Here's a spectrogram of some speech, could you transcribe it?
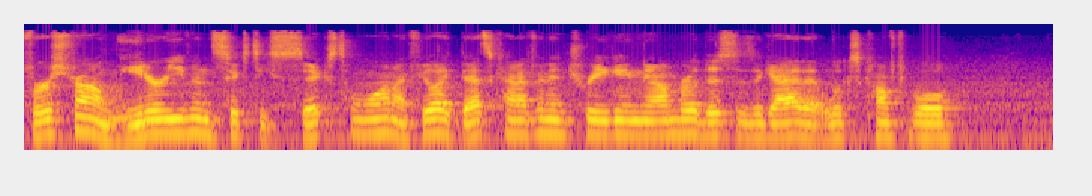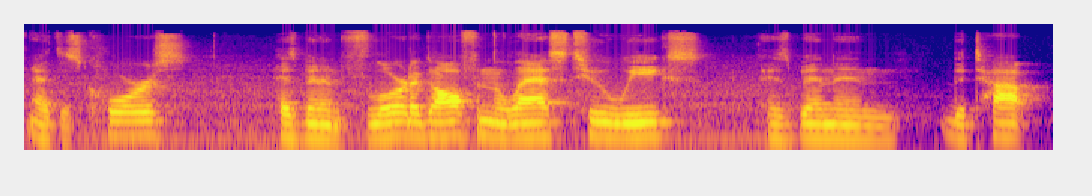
First round leader, even 66 to 1. I feel like that's kind of an intriguing number. This is a guy that looks comfortable at this course has been in Florida golf in the last two weeks, has been in the top,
